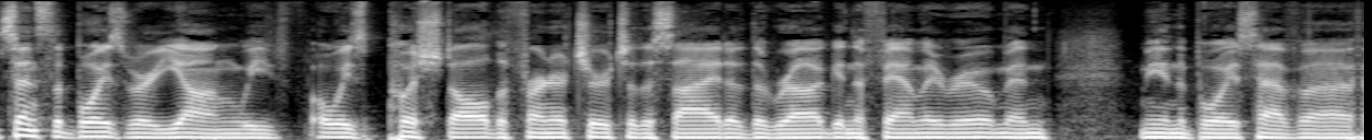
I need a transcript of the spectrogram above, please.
since the boys were young, we've always pushed all the furniture to the side of the rug in the family room, and me and the boys have a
